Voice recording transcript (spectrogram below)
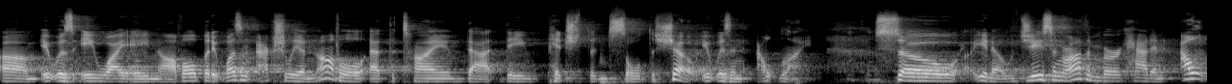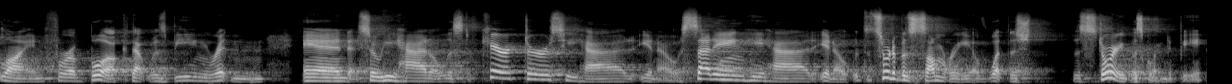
Um, it was a YA novel, but it wasn't actually a novel at the time that they pitched and sold the show. It was an outline. So, you know, Jason Rothenberg had an outline for a book that was being written. And so he had a list of characters, he had, you know, a setting, he had, you know, sort of a summary of what the, the story was going to be.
